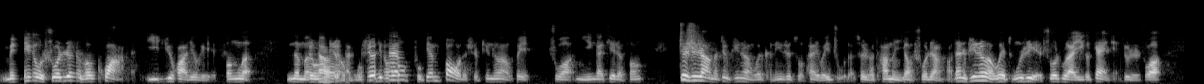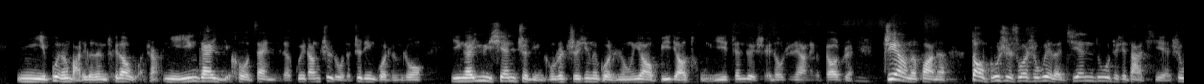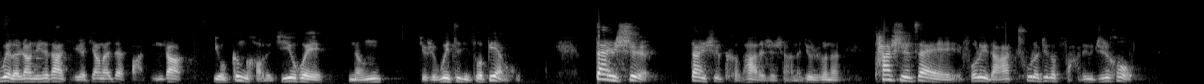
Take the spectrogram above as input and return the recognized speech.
没有说任何话，一句话就给封了。那么，我这边普遍报的是评审委员会说你应该接着封。事实上呢，这个评审委员会肯定是左派为主的，所以说他们要说这样的话。但是评审委员会同时也说出来一个概念，就是说你不能把这个责任推到我这儿，你应该以后在你的规章制度的制定过程中，应该预先制定，同时执行的过程中要比较统一，针对谁都是这样的一个标准。这样的话呢，倒不是说是为了监督这些大企业，是为了让这些大企业将来在法庭上有更好的机会，能就是为自己做辩护。但是，但是可怕的是啥呢？就是说呢，他是在佛罗里达出了这个法律之后，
